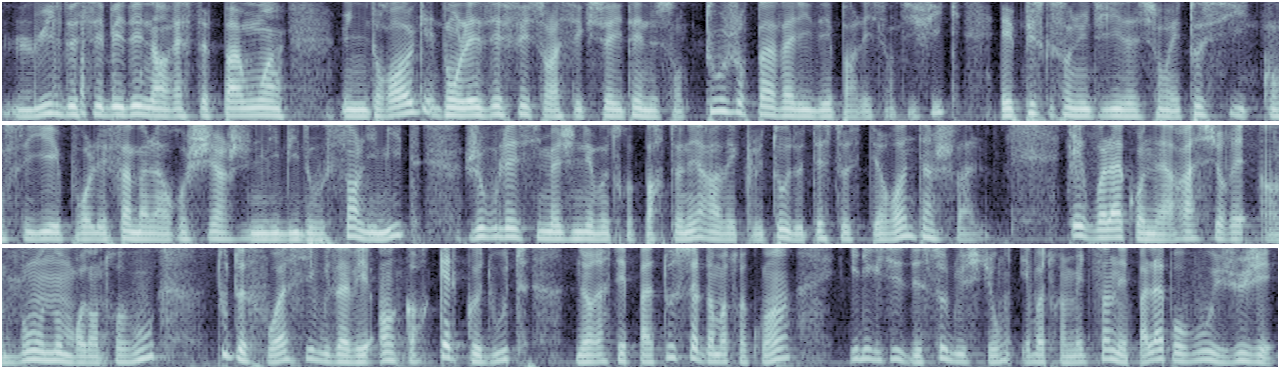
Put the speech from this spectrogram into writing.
L'huile de CBD n'en reste pas moins une drogue dont les effets sur la sexualité ne sont toujours pas validés par les scientifiques, et puisque son utilisation est aussi conseillée pour les femmes à la recherche d'une libido sans limite, je vous laisse imaginer votre partenaire avec le taux de testostérone d'un cheval. Et voilà qu'on a rassuré un bon nombre d'entre vous. Toutefois, si vous avez encore quelques doutes, ne restez pas tout seul dans votre coin. Il existe des solutions et votre médecin n'est pas là pour vous juger.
